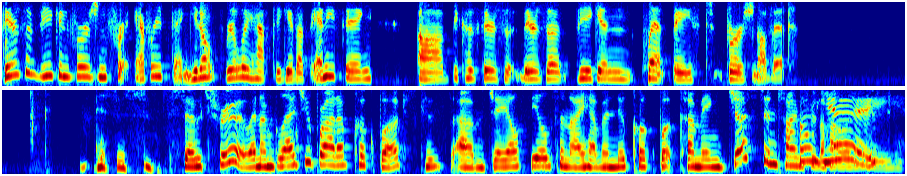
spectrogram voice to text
there's a vegan version for everything. You don't really have to give up anything uh, because there's a, there's a vegan plant-based version of it. This is so true. And I'm glad you brought up cookbooks because um, JL Fields and I have a new cookbook coming just in time Oh, for the yay. holidays.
